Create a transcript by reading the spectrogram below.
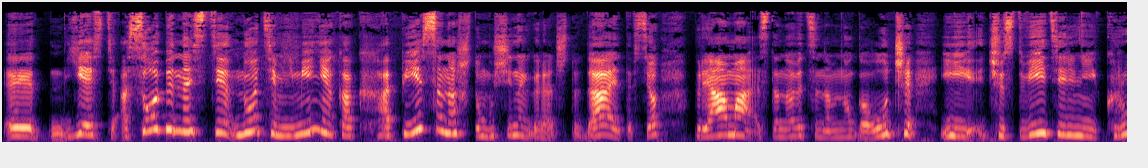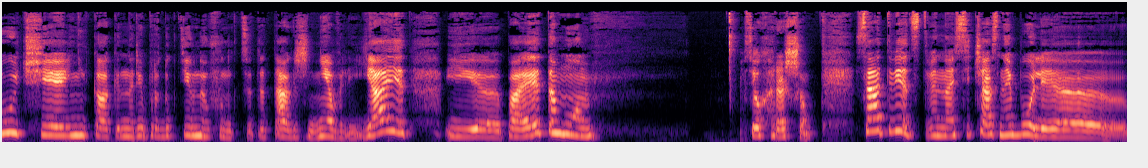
э, есть особенности, но тем не менее, как описано, что мужчины говорят, что да, это все прямо становится намного лучше и чувствительнее, круче, никак на репродуктивную функцию это также не влияет, и поэтому все хорошо. Соответственно, сейчас наиболее,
